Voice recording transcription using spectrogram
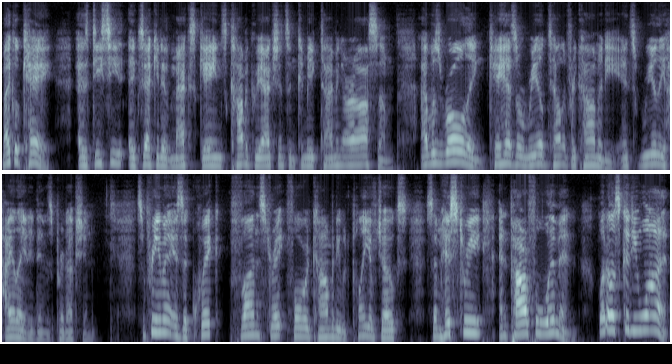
Michael Kay, as DC executive Max Gaines' comic reactions and comedic timing are awesome. I was rolling. Kay has a real talent for comedy, and it's really highlighted in this production. Suprema is a quick, fun, straightforward comedy with plenty of jokes, some history, and powerful women. What else could you want?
